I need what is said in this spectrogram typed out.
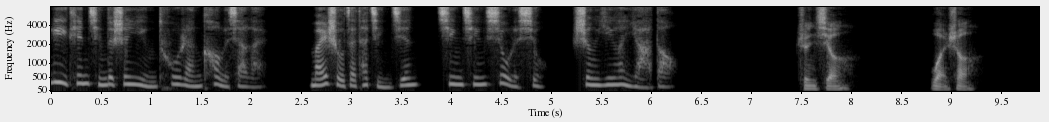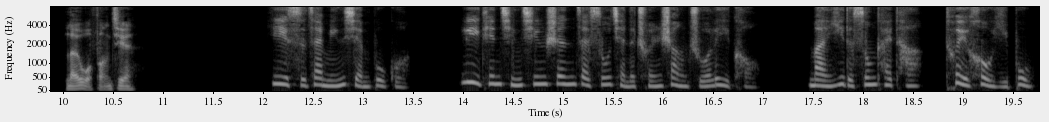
厉天晴的身影突然靠了下来，埋手在他颈间，轻轻嗅了嗅。声音暗哑道：“真香，晚上来我房间。”意思再明显不过。厉天晴轻身在苏浅的唇上啄了一口，满意的松开他，退后一步。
